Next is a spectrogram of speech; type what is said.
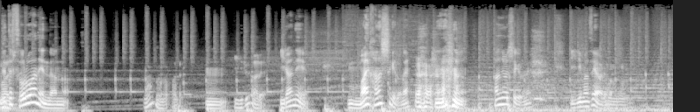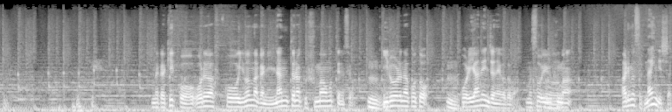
絶対揃わねえんだ、あんな。何なのあれうん。いるあれいらねえよ。もう前話したけどね。うん感じましたけどね。いりません、あれは。なんか結構俺はこう世の中になんとなく不満を持ってるんですよ。うんいろいろなこと、うんこれいらねえんじゃないかとか、まあ、そういう不満。あります？ないんでしたっ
